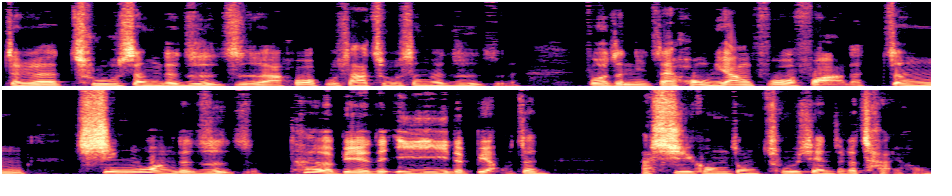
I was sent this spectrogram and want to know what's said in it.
这个出生的日子啊，活菩萨出生的日子，或者你在弘扬佛法的正兴旺的日子，特别的意义的表征啊，虚空中出现这个彩虹。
